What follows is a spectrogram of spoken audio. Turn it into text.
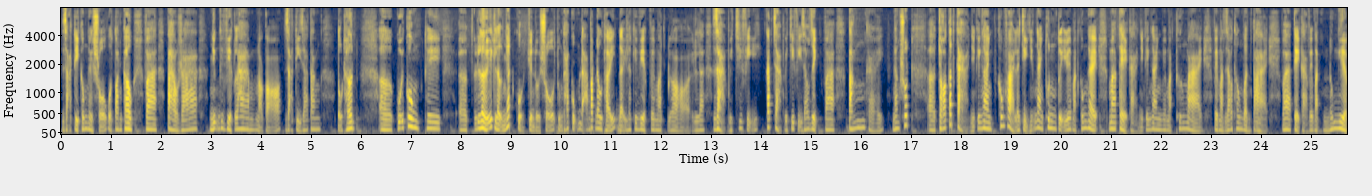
giá trị công nghệ số của toàn cầu và tạo ra những cái việc làm nó có giá trị gia tăng tốt hơn. Ờ, cuối cùng thì uh, lợi ích lớn nhất của chuyển đổi số chúng ta cũng đã bắt đầu thấy đấy là cái việc về mặt gọi là giảm cái chi phí cắt giảm cái chi phí giao dịch và tăng cái năng suất uh, cho tất cả những cái ngành không phải là chỉ những ngành thuần túy về mặt công nghệ mà kể cả những cái ngành về mặt thương mại về mặt giao thông vận tải và kể cả về mặt nông nghiệp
